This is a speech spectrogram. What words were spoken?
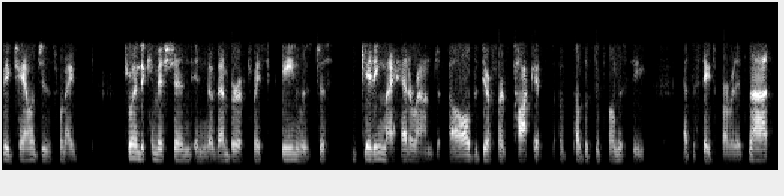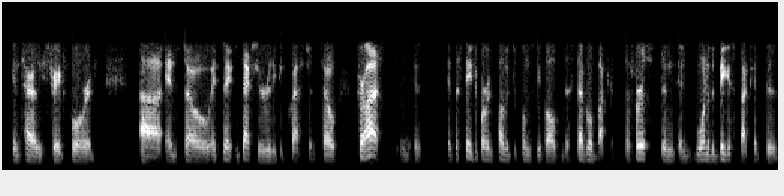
big challenges when I joined the commission in November of 2016 was just getting my head around all the different pockets of public diplomacy at the State Department. It's not entirely straightforward, uh, and so it's a, it's actually a really good question. So for us. At the State Department, public diplomacy falls into several buckets. The first and, and one of the biggest buckets is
